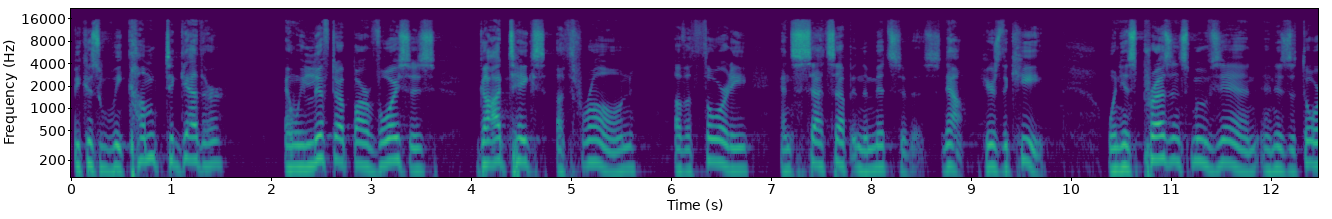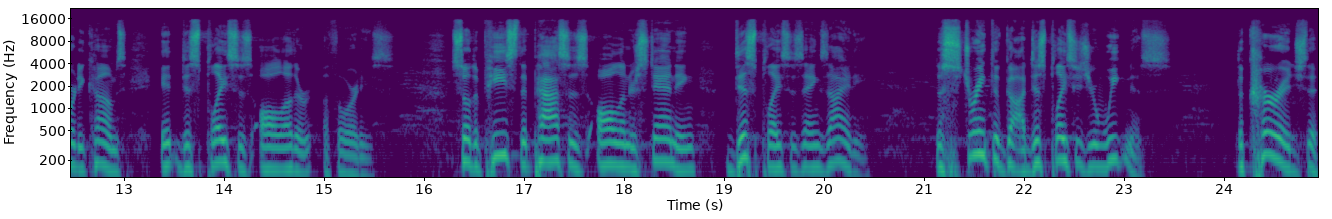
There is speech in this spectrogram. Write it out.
Because when we come together and we lift up our voices, God takes a throne of authority and sets up in the midst of us. Now, here's the key. When his presence moves in and his authority comes, it displaces all other authorities. So the peace that passes all understanding displaces anxiety. The strength of God displaces your weakness. The courage, the,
